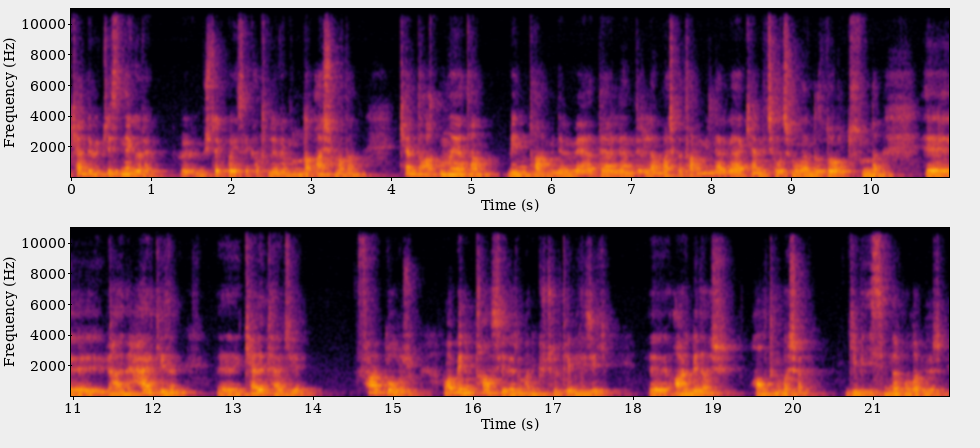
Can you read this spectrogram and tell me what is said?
kendi bütçesine göre e, müşterek bahise katılıyor ve bunu da aşmadan kendi aklına yatan benim tahminlerim veya değerlendirilen başka tahminler veya kendi çalışmalarınız doğrultusunda e, yani herkesin kendi tercihi farklı olur. Ama benim tavsiyelerim hani küçültebilecek e, Arbedaş, Altın Başak gibi isimler olabilir.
